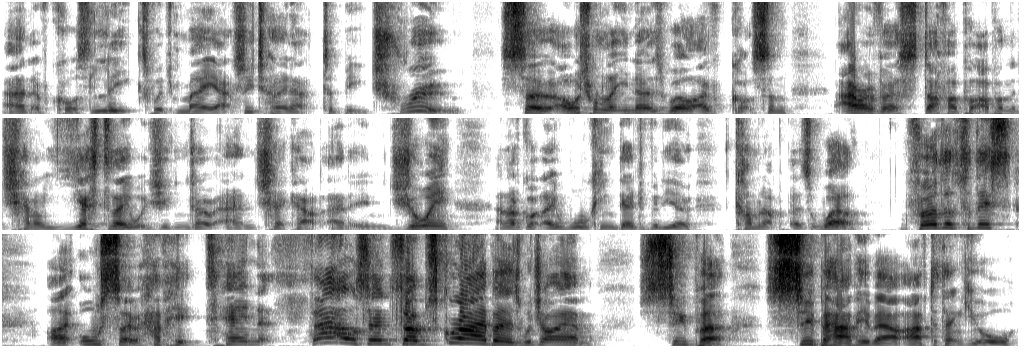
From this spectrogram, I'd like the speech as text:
and of course leaks which may actually turn out to be true. So I just want to let you know as well, I've got some Arrowverse stuff I put up on the channel yesterday, which you can go and check out and enjoy. And I've got a Walking Dead video coming up as well. Further to this, I also have hit 10,000 subscribers, which I am super, super happy about. I have to thank you all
